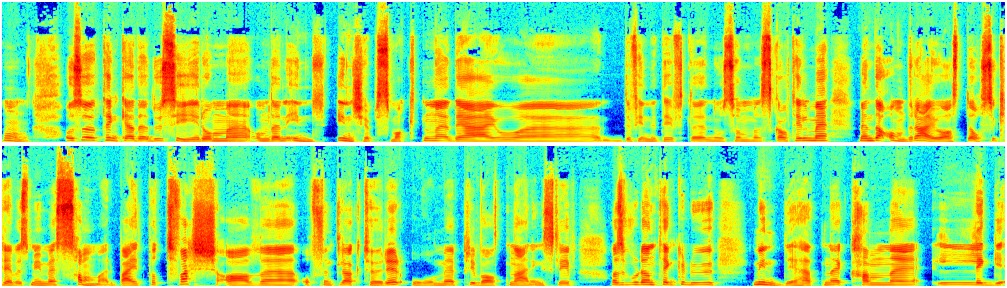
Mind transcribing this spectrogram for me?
Mm. Og så tenker jeg det du sier om, eh, om den innkjøpsmakten, det er jo eh, definitivt eh, noe som skal til. Med, men det andre er jo at det også kreves mye mer samarbeid på tvers av eh, offentlige aktører og med privat næringsliv. Altså Hvordan tenker du myndighetene kan legge legge,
